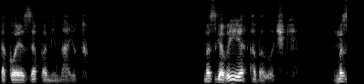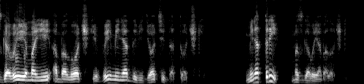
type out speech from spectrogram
такое запоминают. Мозговые оболочки. Мозговые мои оболочки, вы меня доведете до точки. У меня три мозговые оболочки.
